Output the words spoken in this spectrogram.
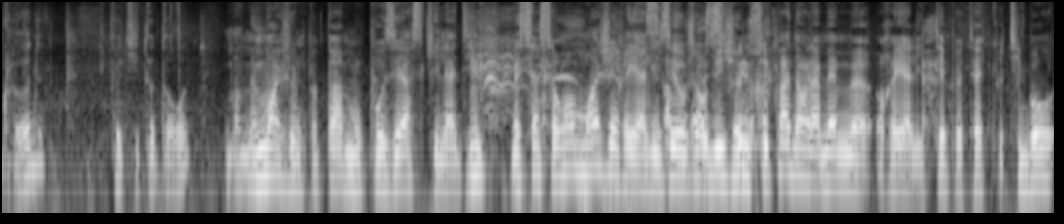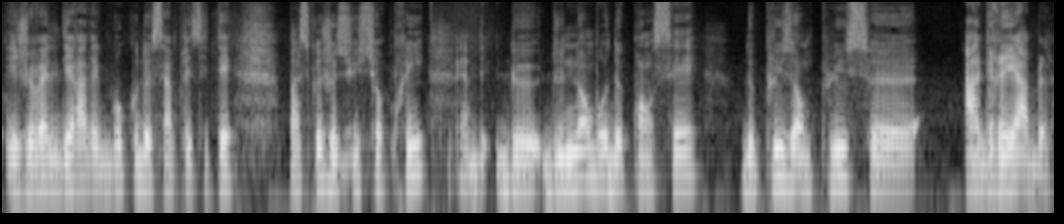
Claude, petite autoroute. Bon, Mais moi, je ne peux pas m'opposer à ce qu'il a dit. Mais sincèrement, moi, j'ai réalisé aujourd'hui, je ne suis pas dans la même euh, réalité peut-être que Thibault, et je vais le dire avec beaucoup de simplicité, parce que je suis surpris Super. de- de- du nombre de pensées de plus en plus euh, agréables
